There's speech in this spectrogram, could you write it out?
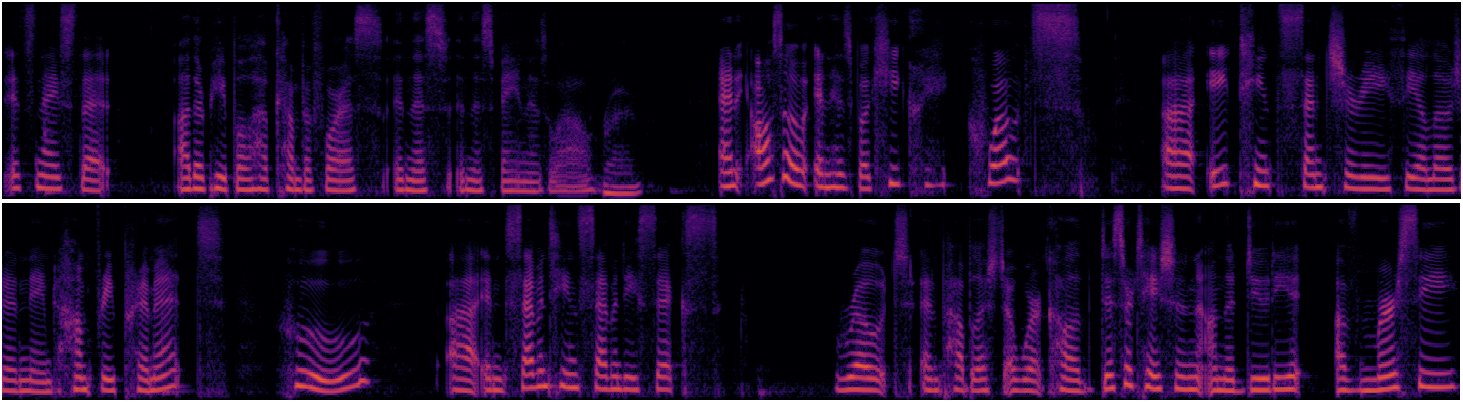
It's nice that other people have come before us in this in this vein as well. right. And also in his book, he c- quotes a 18th century theologian named Humphry Primatt, who uh, in 1776 wrote and published a work called Dissertation on the Duty of Mercy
